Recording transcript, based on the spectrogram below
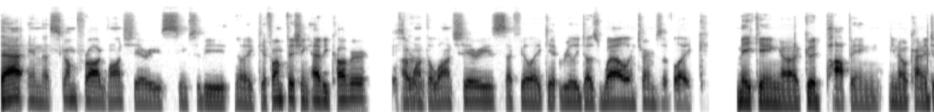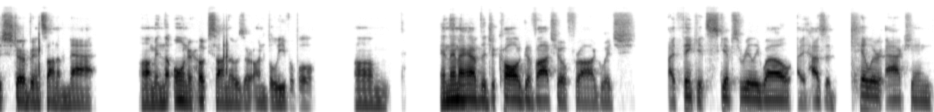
that and the Scum Frog launch series seems to be like if I'm fishing heavy cover, Yes, I want the launch series. I feel like it really does well in terms of like making uh, good popping, you know, kind of disturbance on a mat. Um, and the owner hooks on those are unbelievable. Um, and then I have the Jackall Gavacho frog, which I think it skips really well. It has a killer action.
